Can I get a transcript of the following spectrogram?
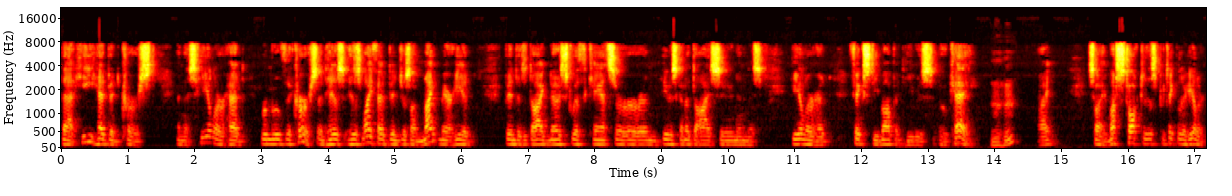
that he had been cursed and this healer had removed the curse. And his his life had been just a nightmare. He had been diagnosed with cancer and he was going to die soon and this healer had fixed him up and he was okay. Hmm right so i must talk to this particular healer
